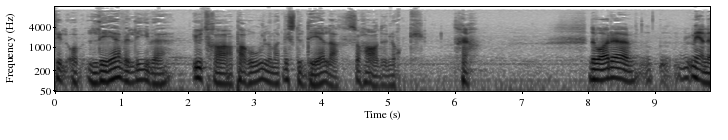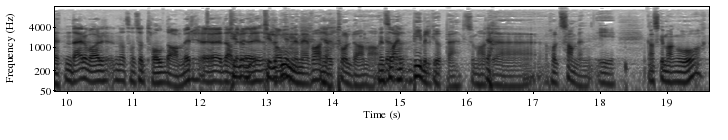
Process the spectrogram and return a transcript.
til å leve livet ut fra parolen om at hvis du deler, så har du nok. Ja. Det var uh, Menigheten der var noe sånt som tolv damer. Uh, til, å, til å, begynne med var det tolv ja. damer. Men det så, var en bibelgruppe som hadde ja. holdt sammen i ganske mange år.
